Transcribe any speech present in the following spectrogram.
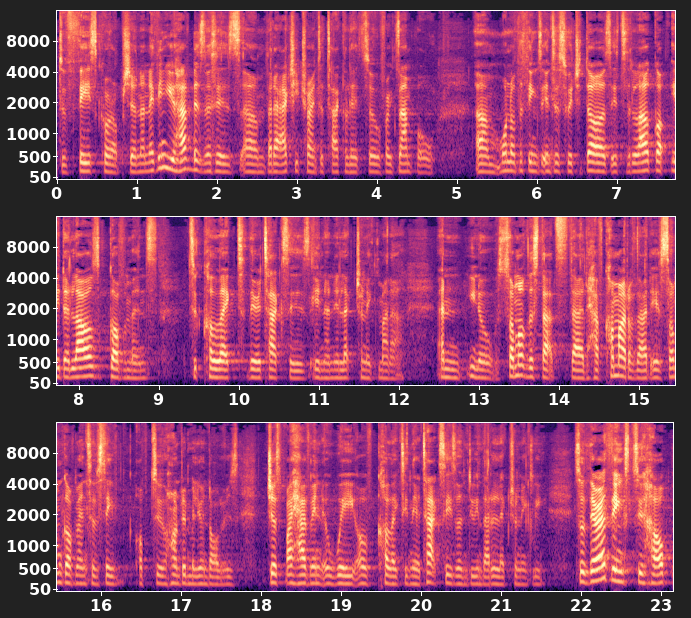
to face corruption. And I think you have businesses um, that are actually trying to tackle it. So, for example, um, one of the things InterSwitch does, it's allow it allows governments to collect their taxes in an electronic manner. And you know, some of the stats that have come out of that is some governments have saved up to 100 million dollars just by having a way of collecting their taxes and doing that electronically. So there are things to help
